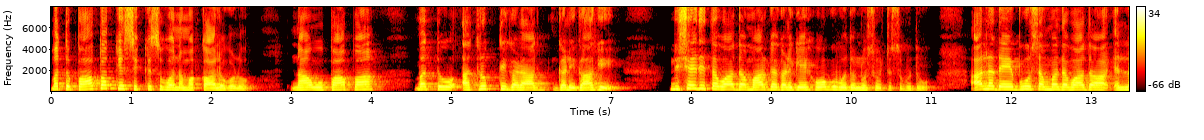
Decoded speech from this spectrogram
ಮತ್ತು ಪಾಪಕ್ಕೆ ಸಿಕ್ಕಿಸುವ ನಮ್ಮ ಕಾಲುಗಳು, ನಾವು ಪಾಪ ಮತ್ತು ಅತೃಪ್ತಿಗಳಿಗಾಗಿ ನಿಷೇಧಿತವಾದ ಮಾರ್ಗಗಳಿಗೆ ಹೋಗುವುದನ್ನು ಸೂಚಿಸುವುದು. ಅಲ್ಲದೆ ಭೂ ಸಂಬಂಧವಾದ ಎಲ್ಲ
